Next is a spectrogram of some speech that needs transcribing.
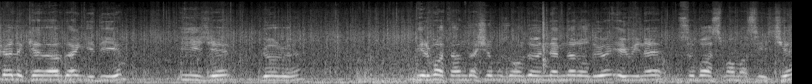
şöyle kenardan gideyim. iyice görün. Bir vatandaşımız orada önlemler alıyor evine su basmaması için.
